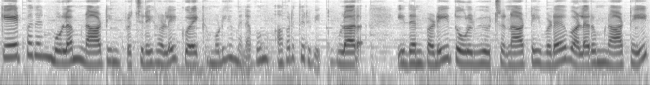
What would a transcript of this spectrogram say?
கேட்பதன் மூலம் நாட்டின் பிரச்சினைகளை குறைக்க முடியும் எனவும் அவர் தெரிவித்துள்ளார். இதன்படி தோல்வியுற்ற நாட்டை விட வளரும் நாட்டை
